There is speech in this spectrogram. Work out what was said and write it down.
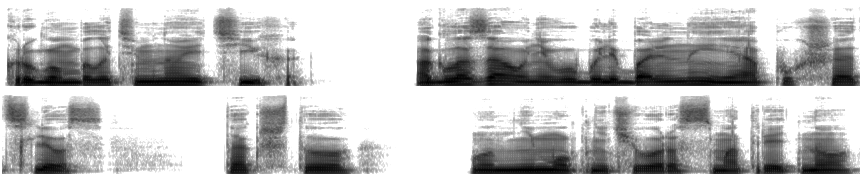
Кругом было темно и тихо, а глаза у него были больные и опухшие от слез, так что он не мог ничего рассмотреть, но...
